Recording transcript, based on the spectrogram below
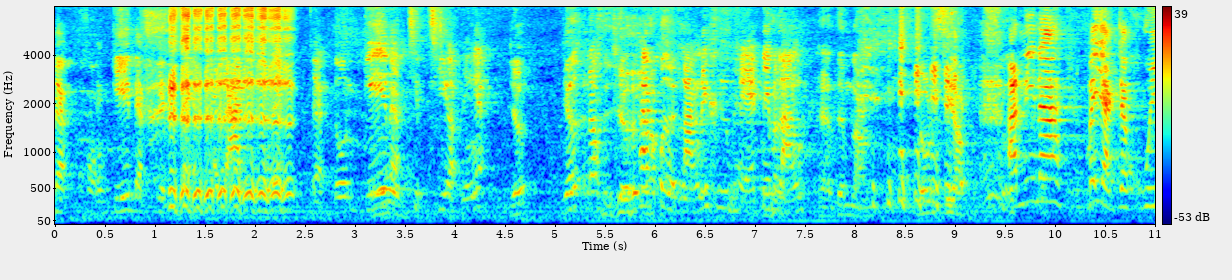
แบบของเก๊แบบเจ็บๆอาจารย์แบบโดนเก๊แบบเฉียบๆอย่างเงี้ย เยอะ เยอะเนาะเยอะถ้าครับเปิดหลังนี่คือแผลเต็มหลัง แผลเต็มหลัง โดนเสียบ อันนี้นะไม่อยากจะคุย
